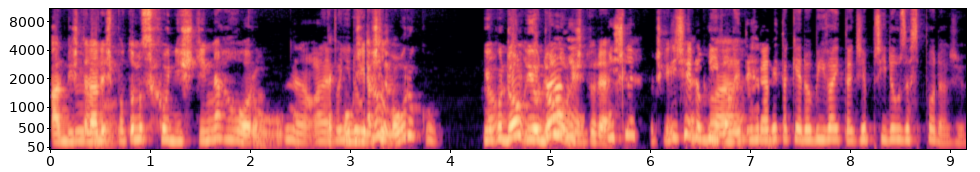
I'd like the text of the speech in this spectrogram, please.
A když teda no. jdeš potom schodišti nahoru, no, ale tak používáš levou ruku. Jako dol, jo, dolů, když to jde. Když, je- Počkej, když je takhle. dobývali ty hrady, tak je dobývají tak, že přijdou ze spoda, že jo.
